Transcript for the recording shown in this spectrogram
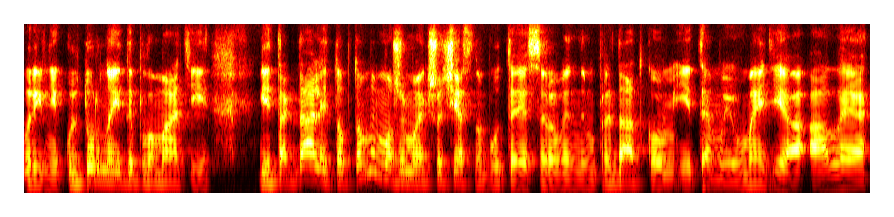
рівні культурної дипломатії. І так далі, тобто, ми можемо, якщо чесно, бути сировинним придатком і темою в медіа, але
